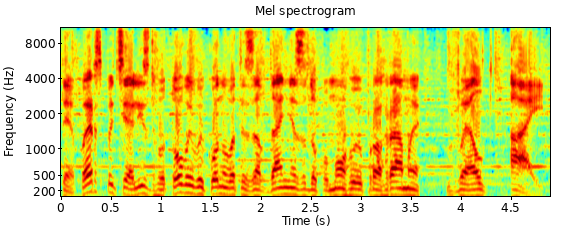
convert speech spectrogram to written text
Тепер спеціаліст готовий виконувати завдання за допомогою програми WeldEye.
